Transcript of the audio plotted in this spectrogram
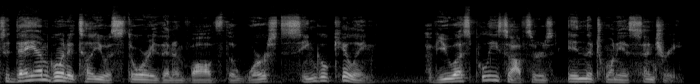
Today I'm going to tell you a story that involves the worst single killing of U.S. police officers in the 20th century,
